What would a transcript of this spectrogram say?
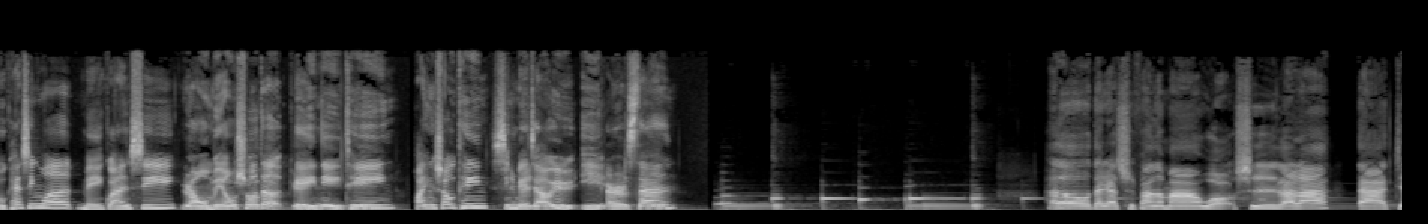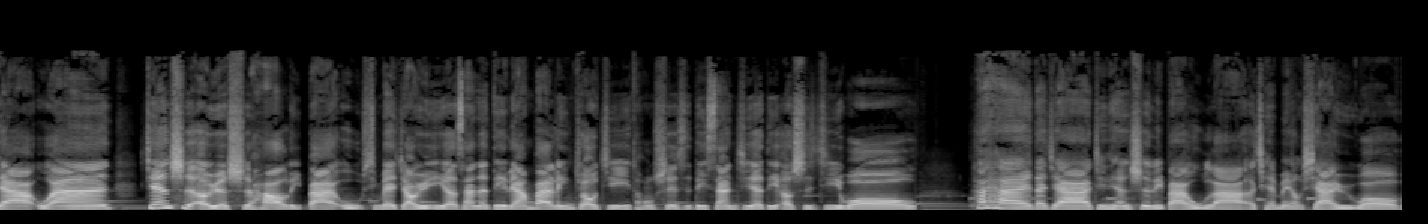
不看新闻没关系，让我们用说的给你听。欢迎收听新北教育一二三。Hello，大家吃饭了吗？我是拉拉，大家午安。今天是二月十号，礼拜五，新北教育一二三的第两百零九集，同时也是第三季的第二十集哦。嗨嗨，大家，今天是礼拜五啦，而且没有下雨哦。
